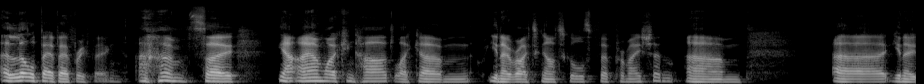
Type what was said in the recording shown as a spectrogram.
a little bit of everything. Um, so yeah, I am working hard, like um, you know, writing articles for promotion. Um, uh, you know,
